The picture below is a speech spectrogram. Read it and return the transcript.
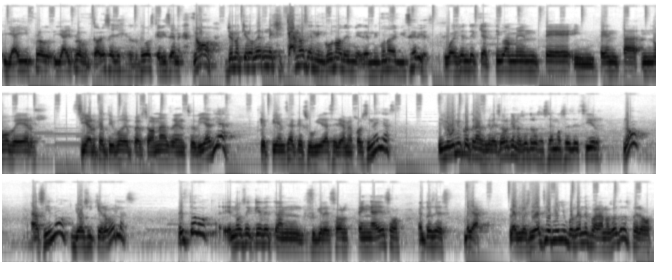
y hay, y hay productores, hay ejecutivos que dicen, no, yo no quiero ver mexicanos en, ninguna de mis series. O hay gente que activamente intenta no ver cierto tipo de personas en su día a día, que piensa que su vida sería mejor sin ellas. Y lo único transgresor que nosotros hacemos es decir, no, así no, yo sí quiero verlas. Es todo. Eh, no sé qué de transgresor tenga eso. Entonces, vaya, la diversidad sí es muy importante para nosotros, pero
